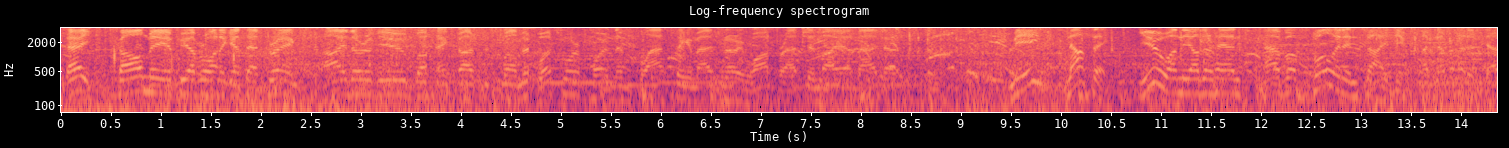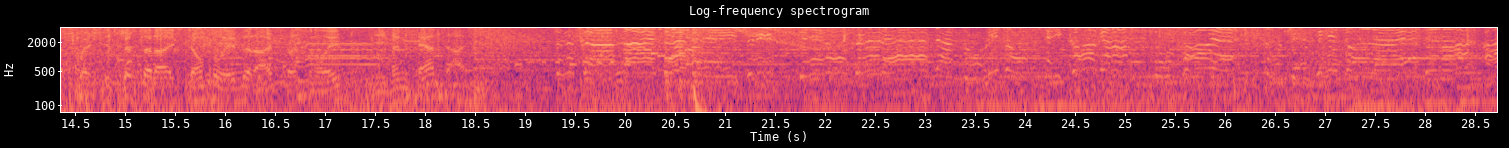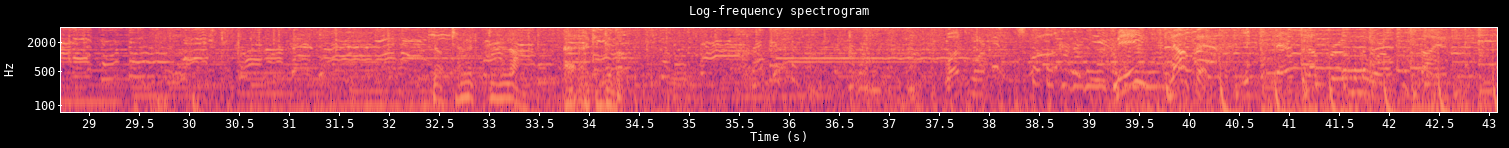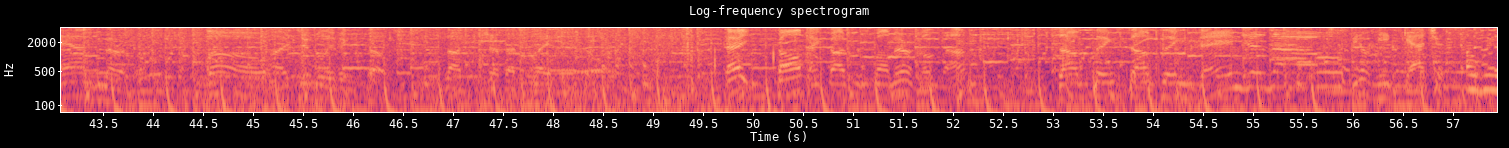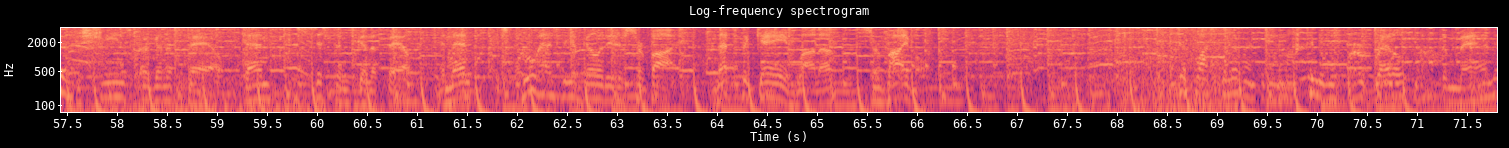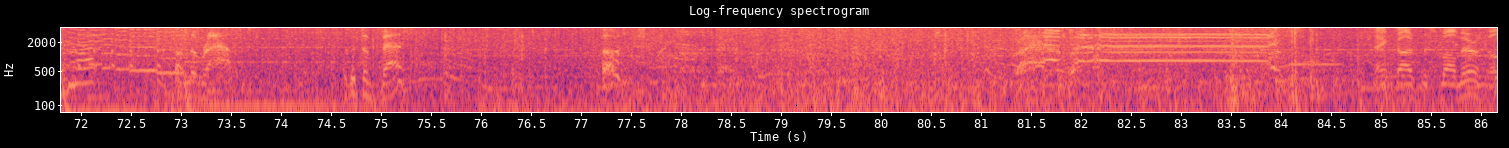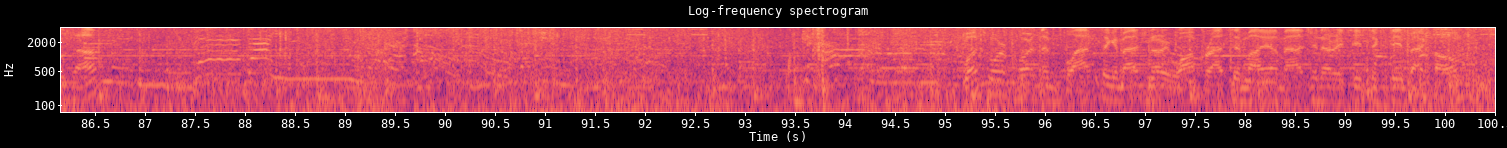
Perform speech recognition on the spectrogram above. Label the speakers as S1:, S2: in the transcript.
S1: Hey, call me if you ever want to get that drink. Either of you, but thank God for small mi- What's more important than blasting imaginary womp rats in my imagine? Me? Nothing. You, on the other hand, have a bullet inside you. I've never had a death wish. It's just that I don't believe that I personally even can die.
S2: it to the. I, I can do
S3: that.
S1: What's more? Me? Nothing! There's enough room in the world for science and miracles. Though, I do believe in ghosts. Not sure if that's related. Hey, Carl! Thank God for small miracles, huh? Something, something, danger zone.
S4: We don't need gadgets. Oh, really? Machines are gonna fail. Then the system's gonna fail. And then it's who has the ability to survive. And that's the game, Lana. Survival.
S5: Just watch Deliverance again, Mom.
S4: I mean, Burt Reynolds, the man in that? On the raft? With the vest?
S1: Thank God for small miracles, huh? What's more important than blasting imaginary womp rats in my imaginary T-16 back home?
